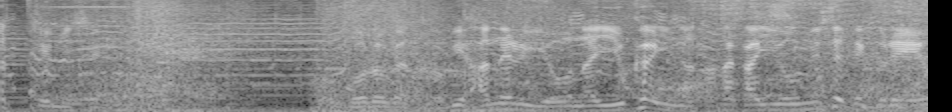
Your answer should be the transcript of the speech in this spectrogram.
ってみせる。心が飛び跳ねるような愉快な戦いを見せてくれよ。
